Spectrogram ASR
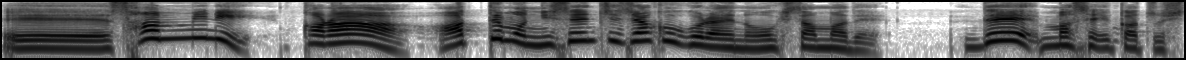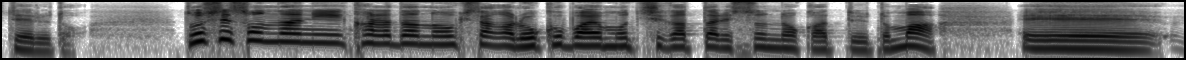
えー、3ミリからあっても2センチ弱ぐらいの大きさまでで、まあ、生活していると。どうしてそんなに体の大きさが6倍も違ったりするのかっていうと、まあ、えー、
